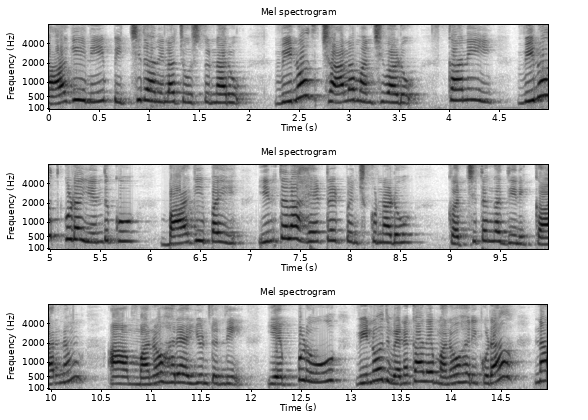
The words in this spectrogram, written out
బాగీని పిచ్చిదానిలా చూస్తున్నారు. వినోద్ చాలా మంచివాడు. కానీ వినోద్ కూడా ఎందుకు బాగీపై ఇంతలా హేట్రేట్ పెంచుకున్నాడు? ఖచ్చితంగా దీనికి కారణం ఆ మనోహరి అయ్యుంటుంది. ఎప్పుడు వినోద్ వెనకాలే మనోహరి కూడా నా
